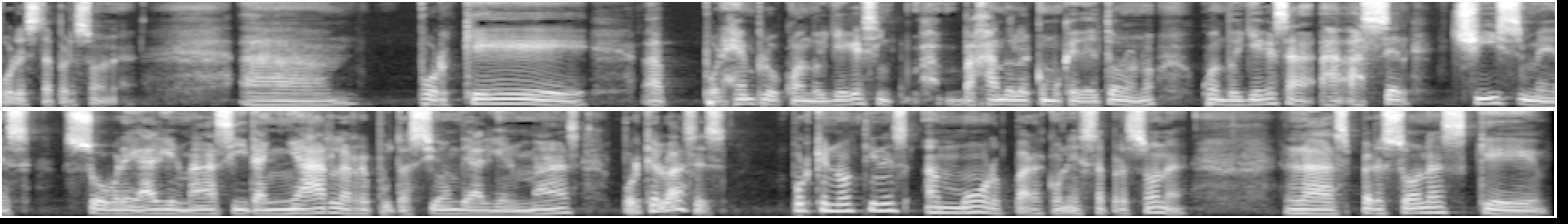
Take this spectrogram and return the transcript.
por esta persona. Ah, ¿Por qué, por ejemplo, cuando llegues, bajándole como que de tono, ¿no? Cuando llegues a, hacer chismes sobre alguien más y dañar la reputación de alguien más, ¿por qué lo haces? Porque no tienes amor para con esa persona. Las personas que,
